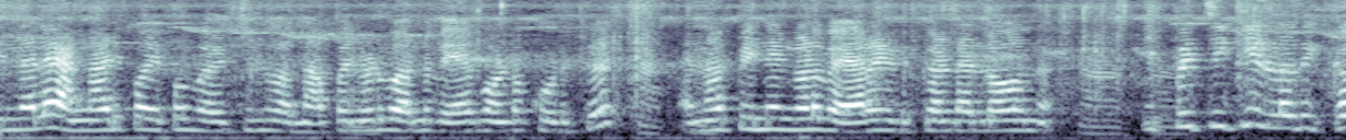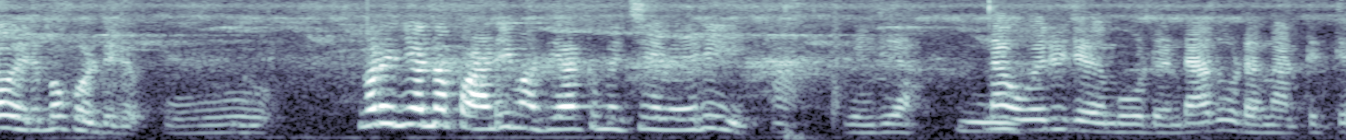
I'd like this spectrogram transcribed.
ഇന്നലെ അങ്ങാടി പോയപ്പോ മേടിച്ചെന്ന് പറഞ്ഞു. അപ്പൊ എന്നോട് പറഞ്ഞു വേഗം കൊണ്ട കൊടുക്ക്. എന്നാ പിന്നെ നിങ്ങൾ വേറെ എടുക്കണ്ടല്ലോ എന്ന് ഇപ്പച്ചിക്ക് ഉള്ളത് ഇക്ക വരുമ്പോ കൊണ്ടുവരും. നിങ്ങൾ ഇനി എന്നാ പണി മതിയാക്കും വെച്ചേ വരി. വരിക എന്നാ ഒരു ചേമ്പോട് ഉണ്ട്. അതുകൂടെ നട്ടിട്ട്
